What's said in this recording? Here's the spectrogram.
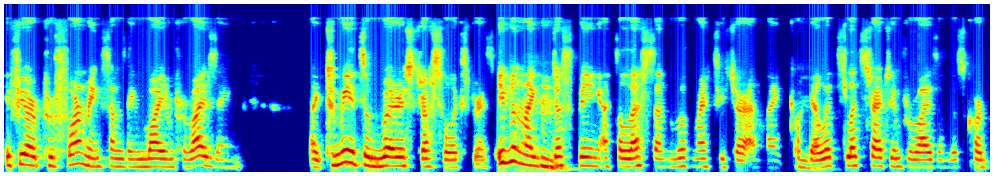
if you're performing something by improvising like to me it's a very stressful experience even like mm-hmm. just being at a lesson with my teacher and like okay mm-hmm. let's let's try to improvise on this chord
